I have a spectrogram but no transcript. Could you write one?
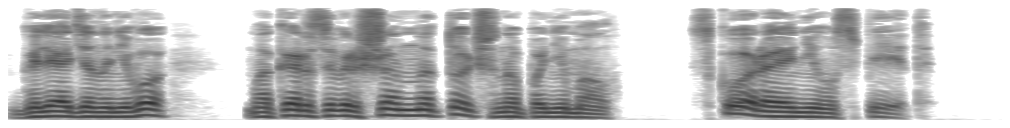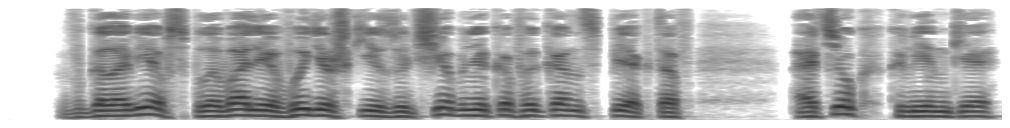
Глядя на него, Макар совершенно точно понимал — скоро не успеет. В голове всплывали выдержки из учебников и конспектов, отек квинки,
